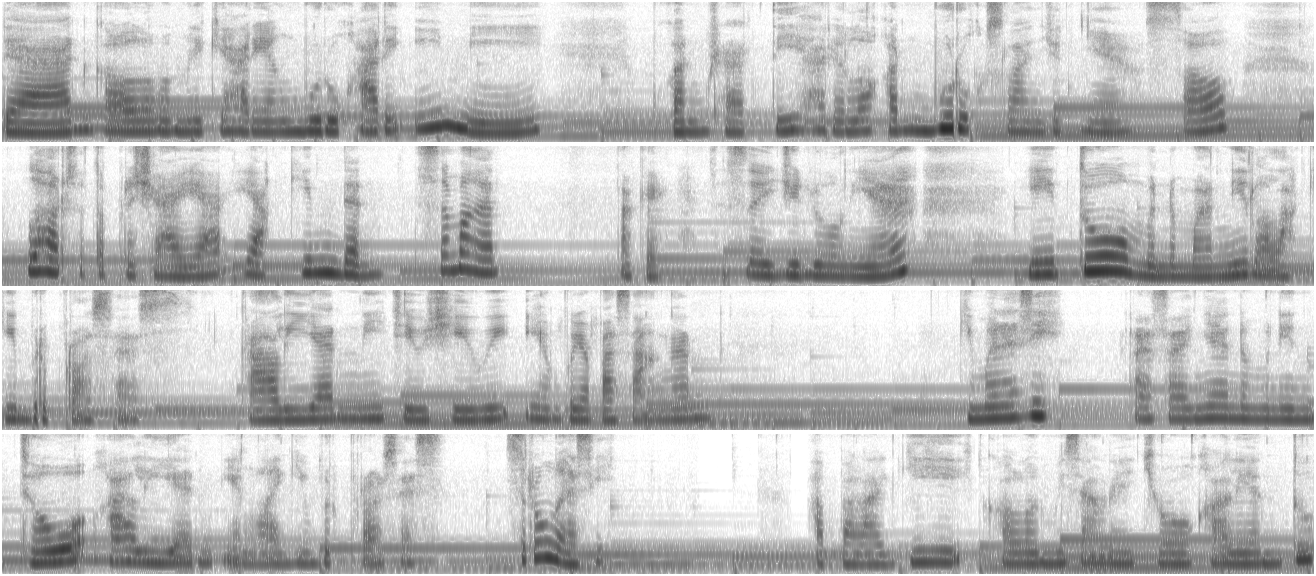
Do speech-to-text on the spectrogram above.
Dan kalau lo memiliki hari yang buruk hari ini, bukan berarti hari lo akan buruk selanjutnya. So, lo harus tetap percaya, yakin, dan semangat. Oke, sesuai judulnya, itu menemani lelaki berproses. Kalian nih cewek-cewek yang punya pasangan, gimana sih rasanya nemenin cowok kalian yang lagi berproses? Seru gak sih? Apalagi kalau misalnya cowok kalian tuh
